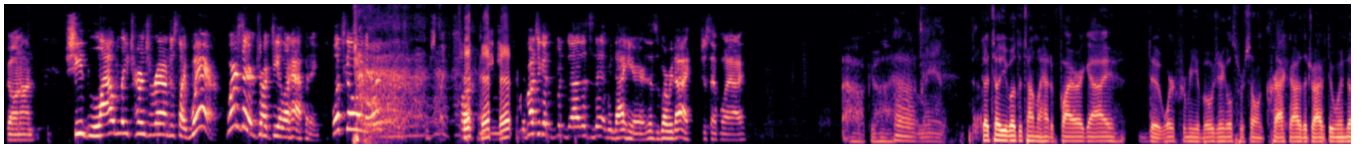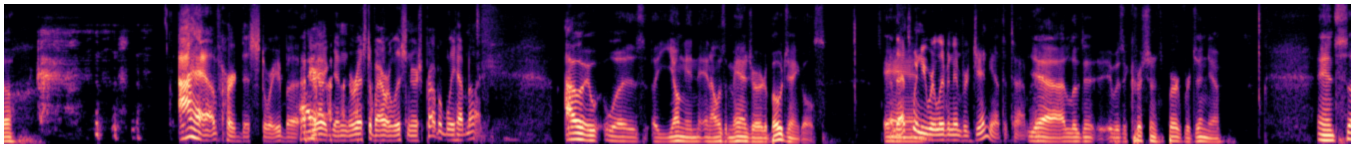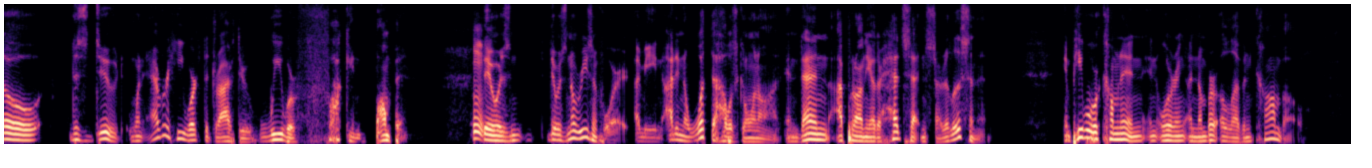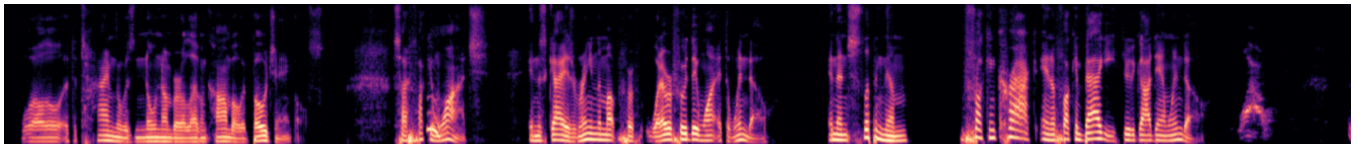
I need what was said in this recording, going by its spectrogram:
going on. She loudly turns around, just like, Where? Where's there a drug dealer happening? What's going on? just like, fuck me. We're about to get. Uh, this is it. We die here. This is where we die. Just FYI. Oh god. Oh man. Did I tell you about the time I had to fire a guy that worked for me at Bojangles for selling crack out of the drive-through window? I have heard this story, but Greg and the rest of our listeners probably have not. I was a youngin and I was a manager at a Bojangles. And, and that's when you were living in Virginia at the time. Right? Yeah, I lived in it was a Christiansburg, Virginia. And so this dude, whenever he worked the drive-through, we were fucking bumping. Hmm. There was there was no reason for it. I mean, I didn't know what the hell was going on. And then I put on the other headset and started listening. And people were coming in and ordering a number 11 combo. Well, at the time, there was no number 11 combo at Bojangles. So I fucking hmm. watch, and this guy is ringing them up for whatever food they want at the window, and then slipping them fucking crack in a fucking baggie through the goddamn window. Wow.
